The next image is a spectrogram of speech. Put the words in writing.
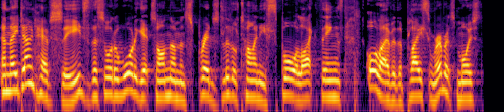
And they don't have seeds. The sort of water gets on them and spreads little tiny spore like things all over the place. And wherever it's moist,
